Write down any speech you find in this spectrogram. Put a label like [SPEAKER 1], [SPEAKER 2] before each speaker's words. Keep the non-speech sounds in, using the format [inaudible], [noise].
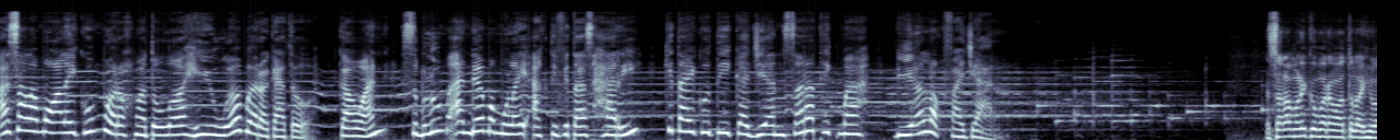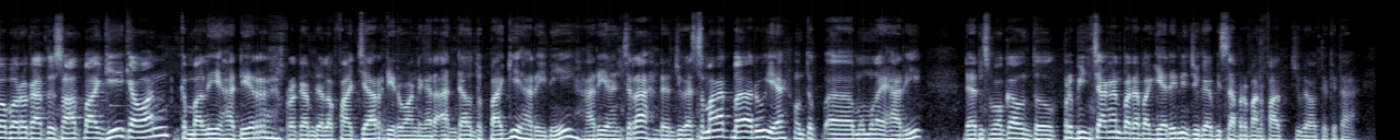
[SPEAKER 1] Assalamualaikum warahmatullahi wabarakatuh. Kawan, sebelum Anda memulai aktivitas hari, kita ikuti kajian syarat hikmah Dialog Fajar.
[SPEAKER 2] Assalamualaikum warahmatullahi wabarakatuh. Selamat pagi kawan. Kembali hadir program Dialog Fajar di ruang dengar Anda untuk pagi hari ini. Hari yang cerah dan juga semangat baru ya Untuk uh, memulai hari. Dan semoga untuk perbincangan pada pagi hari ini juga bisa bermanfaat juga untuk kita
